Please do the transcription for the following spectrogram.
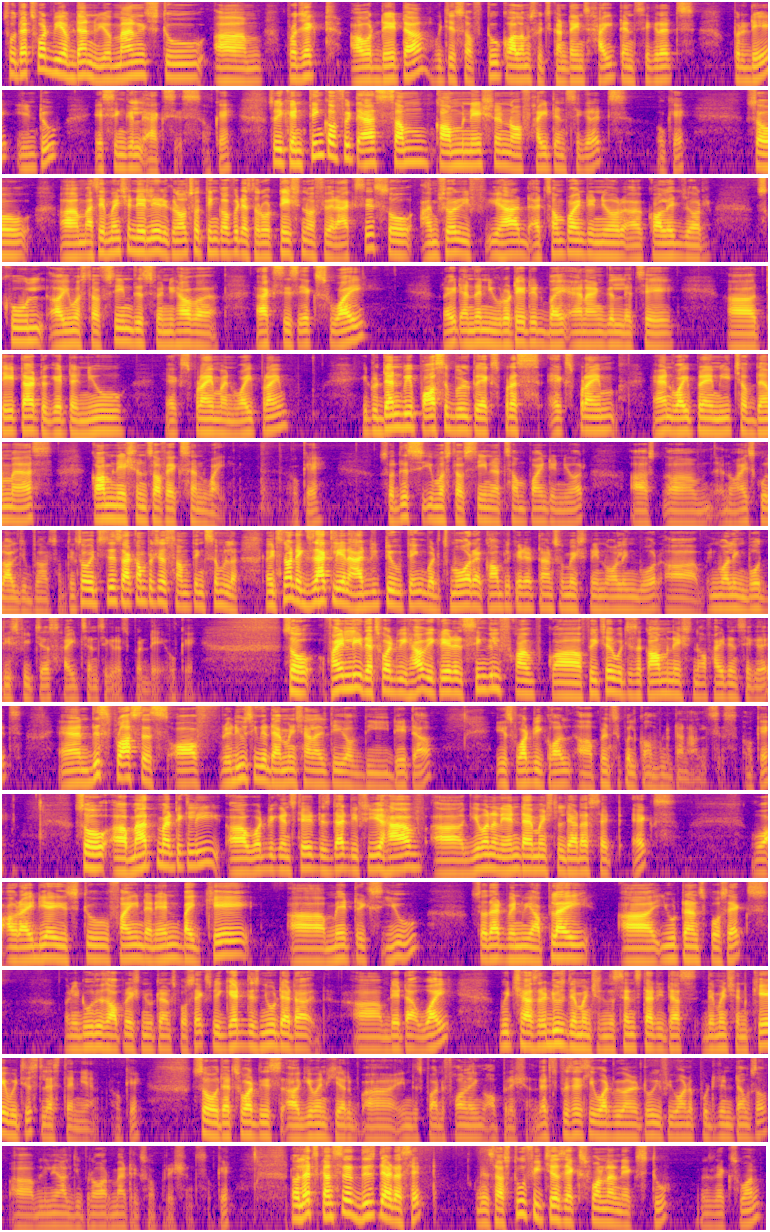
So, that is what we have done we have managed to um, project our data which is of two columns which contains height and cigarettes per day into a single axis. Okay. So, you can think of it as some combination of height and cigarettes. Okay. So, um, as I mentioned earlier you can also think of it as the rotation of your axis. So, I am sure if you had at some point in your uh, college or school uh, you must have seen this when you have a axis x y right and then you rotate it by an angle let us say theta to get a new x prime and y prime. It would then be possible to express x prime and y prime each of them as combinations of x and y. Okay. So, this you must have seen at some point in your uh, um, you know high school algebra or something. So, it this accomplishes something similar. It is not exactly an additive thing, but it is more a complicated transformation involving both uh, involving both these features heights and cigarettes per day. Okay. So, finally, that is what we have we created a single uh, feature which is a combination of height and cigarettes and this process of reducing the dimensionality of the data is what we call uh, principal component analysis. Okay. So, uh, mathematically uh, what we can state is that if you have uh, given an n dimensional data set x, our idea is to find an n by k uh, matrix U. So, that when we apply U transpose x, when you do this operation U transpose x, we get this new data um, data y which has reduced dimension in the sense that it has dimension k which is less than n. Okay. So, that is what is uh, given here uh, in this part following operation that is precisely what we want to do if you want to put it in terms of uh, linear algebra or matrix operations. Okay. Now, let us consider this data set this has two features x 1 and x 2 this is x 1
